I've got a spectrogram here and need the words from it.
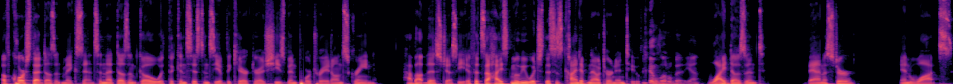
Of course, that doesn't make sense, and that doesn't go with the consistency of the character as she's been portrayed on screen. How about this, Jesse? If it's a heist movie, which this is kind of now turned into, a little bit, yeah. why doesn't Bannister and Watts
